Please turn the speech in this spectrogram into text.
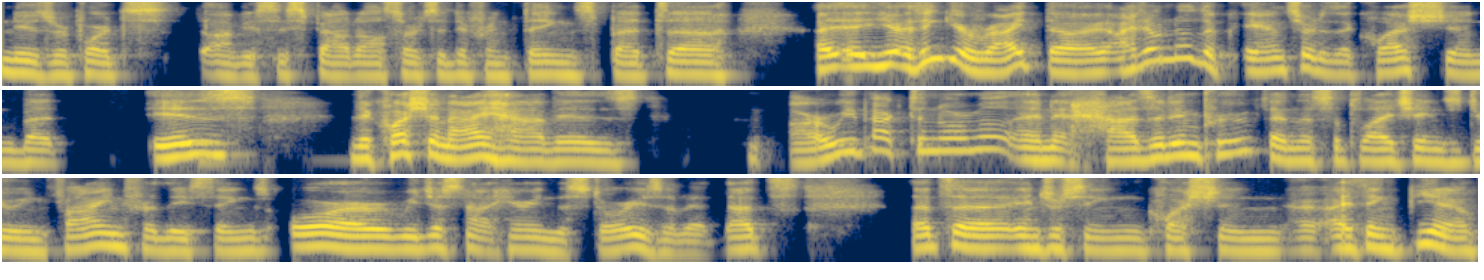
news reports obviously spout all sorts of different things. But uh, I, I think you're right though. I, don't know the answer to the question but is the question I have is are we back to normal? And has it improved and the supply chain's doing fine for these things or are we just not hearing the stories of it? That's that's an interesting question. I think you know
